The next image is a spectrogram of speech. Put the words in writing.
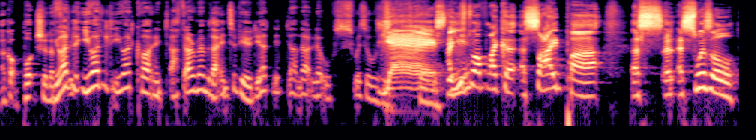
I got butchered. a You had you had you had quite. An, I, I remember that interview. You had, you had like little swizzles. Yes, things, I used you? to have like a, a side part, a a swizzle.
